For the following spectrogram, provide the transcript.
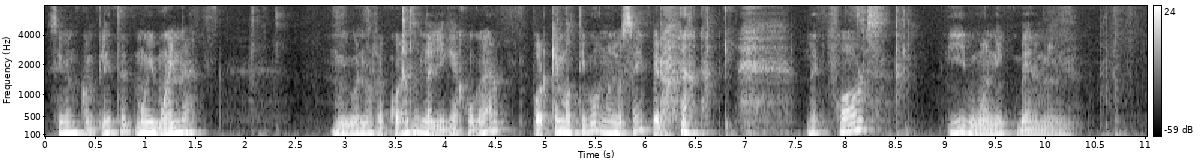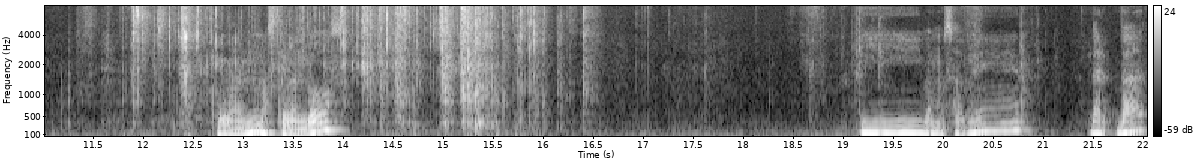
Seven Completed, muy buena. Muy buenos recuerdos, la llegué a jugar. ¿Por qué motivo? No lo sé, pero Light Force y Bumonic Vermin. Quedan, nos quedan dos. Y vamos a ver. Dark Bat.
